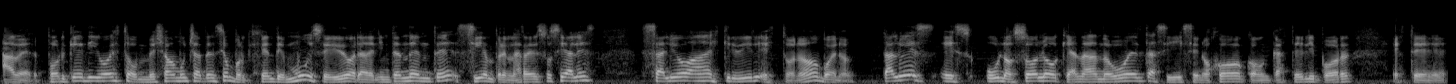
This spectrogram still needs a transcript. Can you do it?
A ver, ¿por qué digo esto? Me llama mucha atención porque gente muy seguidora del intendente, siempre en las redes sociales, salió a escribir esto, ¿no? Bueno, tal vez es uno solo que anda dando vueltas y se enojó con Castelli por este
